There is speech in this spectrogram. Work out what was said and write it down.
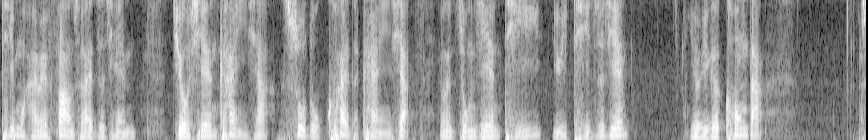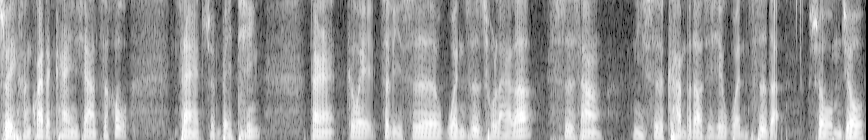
题目还没放出来之前，就先看一下，速度快的看一下，因为中间题与题之间有一个空档，所以很快的看一下之后再准备听。当然，各位这里是文字出来了，事实上你是看不到这些文字的，所以我们就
